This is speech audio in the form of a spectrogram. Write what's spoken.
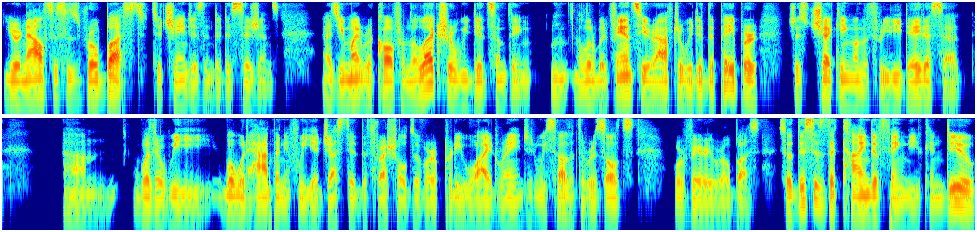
your analysis is robust to changes in the decisions. As you might recall from the lecture, we did something a little bit fancier after we did the paper, just checking on the 3D data set um, whether we what would happen if we adjusted the thresholds over a pretty wide range and we saw that the results were very robust. So this is the kind of thing you can do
